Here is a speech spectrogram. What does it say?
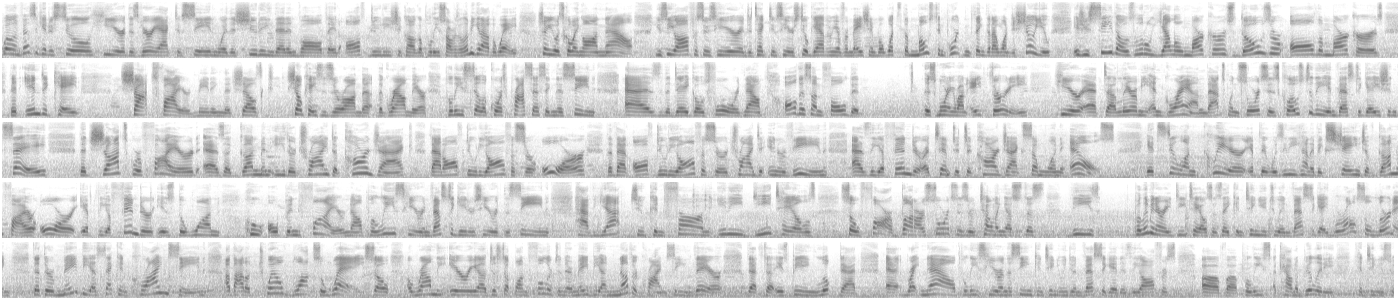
Well, investigators still here this very active scene where the shooting that involved an off-duty Chicago police officer. Let me get out of the way, show you what's going on now. You see officers here and detectives here still gathering information, but what's the most important thing that I wanted to show you is you see those little yellow markers? Those are all the markers that indicate shots fired, meaning that shells, shell cases are on the, the ground there. Police still, of course, processing this scene as the day goes forward. Now, all this unfolded this morning around 8:30 here at uh, Laramie and Grand. That's when sources close to the investigation say that shots were fired as a gunman either tried to carjack that off-duty officer or that that off-duty officer tried to intervene as the offender attempted to carjack someone else. It's still unclear if there was any kind of exchange of gunfire or if the offender is the one who opened fire. Now, police here, investigators here at the scene have yet to confirm any details so far, but our sources are telling us this, these preliminary details as they continue to investigate. We're also learning that there may be a second crime scene about a 12 blocks away. So around the area, just up on Fullerton, there may be another crime scene there that uh, is being looked at. Uh, right now, police here on the scene continuing to investigate as the Office of uh, Police Accountability continues to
